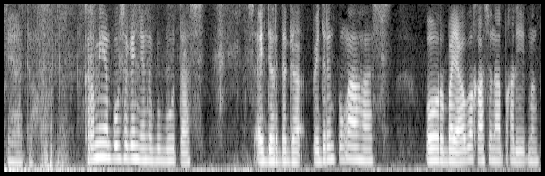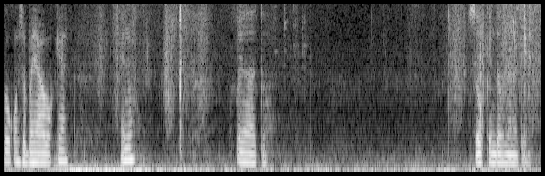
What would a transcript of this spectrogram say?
Kaya to. Karamihan po sa ganyan nagbubutas. It's either daga, pwede rin pong ahas or bayawak kaso napakaliit man po kung sa bayawak yan. Ano? Kaya to. Soakin daw natin.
